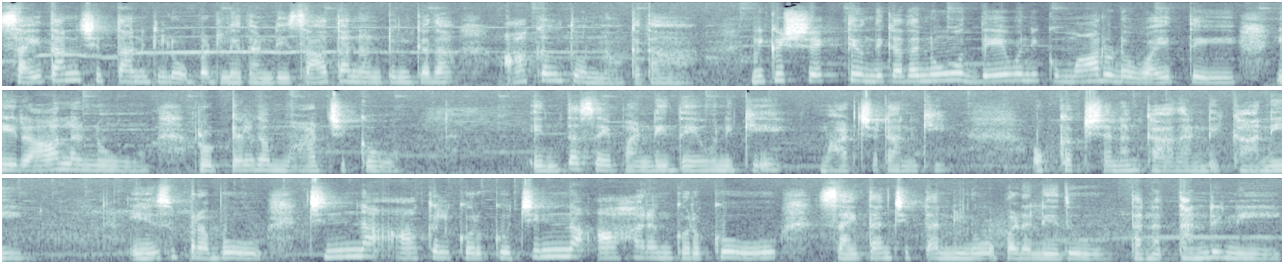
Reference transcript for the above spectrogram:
సైతాన్ చిత్తానికి లోపడలేదండి సాతాన్ అంటుంది కదా ఆకలితో ఉన్నావు కదా. నీకు శక్తి ఉంది కదా నువ్వు దేవుని కుమారుడు అయితే ఈ రాళ్ళను రొట్టెలుగా మార్చుకో. ఎంతసేపు అండి దేవునికి మార్చడానికి ఒక్క క్షణం కాదండి. కానీ యేసు ప్రభు చిన్న ఆకలి కొరకు చిన్న ఆహారం కొరకు సైతాన్ చిత్తాన్ని లోపడలేదు. తన తండ్రిని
